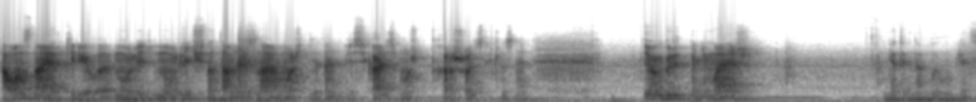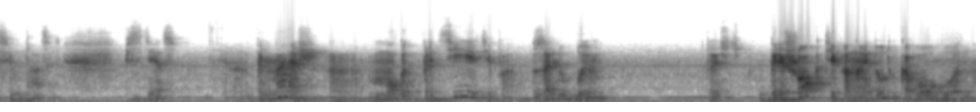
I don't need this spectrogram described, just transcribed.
А он знает Кирилла, ну, ли, ну, лично там, не знаю, может, где-то они пересекались, может, хорошо действительно знает. И он говорит, понимаешь, мне тогда было, блядь, 17. Пиздец. Понимаешь, э, могут прийти, типа, за любым. То есть грешок, типа, найдут у кого угодно.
